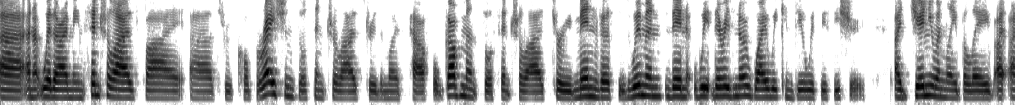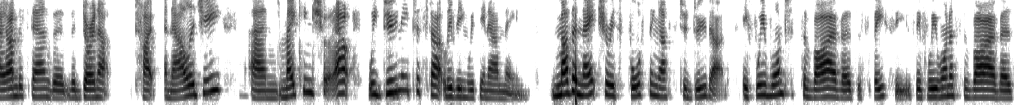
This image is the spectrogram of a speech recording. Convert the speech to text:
uh, and whether I mean centralized by uh, through corporations or centralized through the most powerful governments or centralized through men versus women, then we, there is no way we can deal with this issue. I genuinely believe I, I understand the the donut type analogy and making sure our, we do need to start living within our means. Mother Nature is forcing us to do that. If we want to survive as a species, if we want to survive as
